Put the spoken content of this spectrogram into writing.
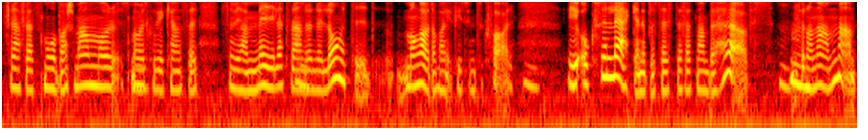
framförallt småbarnsmammor som har varit sjuka i cancer, som vi har mejlat varandra under lång tid. Många av dem har, finns ju inte kvar. Det är också en läkande process därför att man behövs för någon annan.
